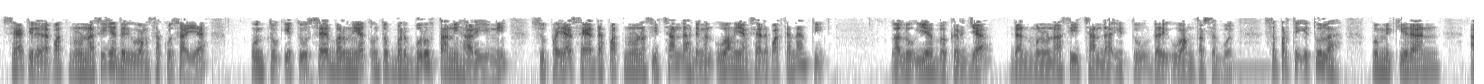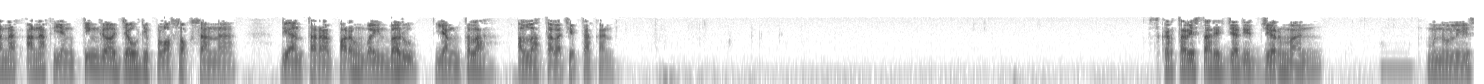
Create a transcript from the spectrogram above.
saya tidak dapat melunasinya dari uang saku saya, untuk itu saya berniat untuk berburuh tani hari ini supaya saya dapat melunasi candah dengan uang yang saya dapatkan nanti. Lalu ia bekerja dan melunasi candah itu dari uang tersebut. Seperti itulah pemikiran anak-anak yang tinggal jauh di pelosok sana di antara para mubayin baru yang telah Allah Ta'ala ciptakan. Sekretaris Tarik Jadid Jerman menulis,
